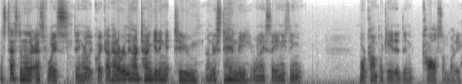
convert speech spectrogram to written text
Let's test another S voice thing really quick. I've had a really hard time getting it to understand me when I say anything more complicated than call somebody.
